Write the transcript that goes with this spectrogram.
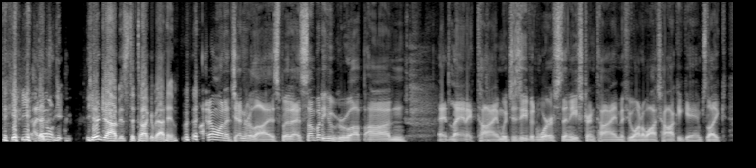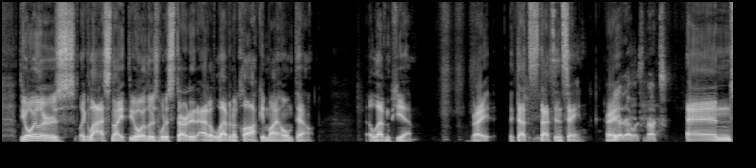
your job is to talk about him. I don't want to generalize, but as somebody who grew up on Atlantic time, which is even worse than Eastern time if you want to watch hockey games, like the Oilers, like last night, the Oilers would have started at 11 o'clock in my hometown, 11 p.m right? Like that's that's insane, right? Yeah, that was nuts. And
